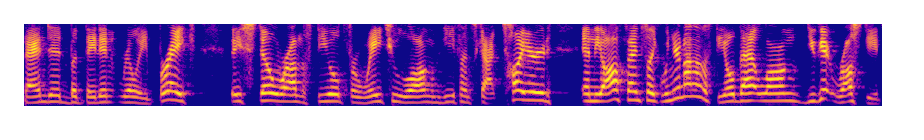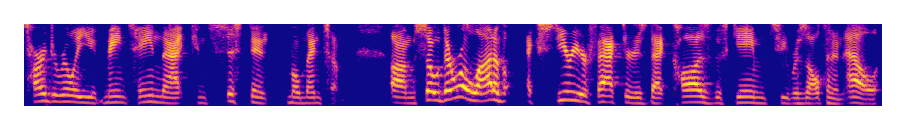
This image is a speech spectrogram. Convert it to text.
bended, but they didn't really break. They still were on the field for way too long. The defense got tired. And the offense, like when you're not on the field that long, you get rusty. It's hard to really maintain that consistent momentum. Um, so there were a lot of exterior factors that caused this game to result in an L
